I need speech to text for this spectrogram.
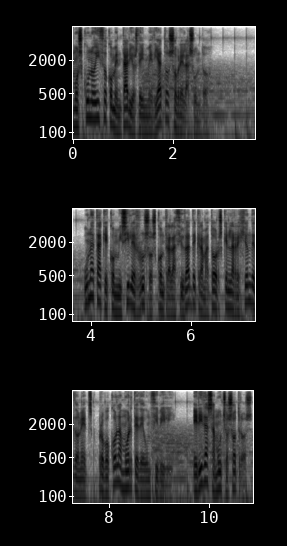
Moscú no hizo comentarios de inmediato sobre el asunto. Un ataque con misiles rusos contra la ciudad de Kramatorsk en la región de Donetsk provocó la muerte de un civil y heridas a muchos otros,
